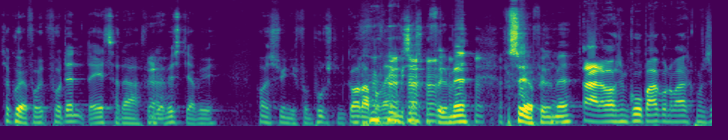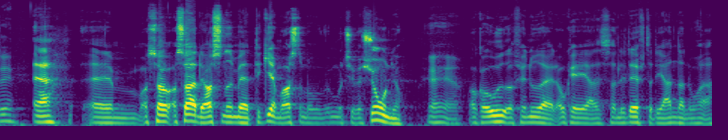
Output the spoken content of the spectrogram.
Så kunne jeg få, få den data der, fordi Ja. ja. jeg vidste, at jeg ville højst sandsynligt få pulsen godt op og ringe, hvis jeg skulle følge med, forsøge at følge med. Ja, der var også en god bakke undervejs, kan man sige. Ja, øhm, og, så, og så er det også noget med, at det giver mig også noget motivation jo, Ja, ja. at gå ud og finde ud af, at okay, jeg er så lidt efter de andre nu her.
